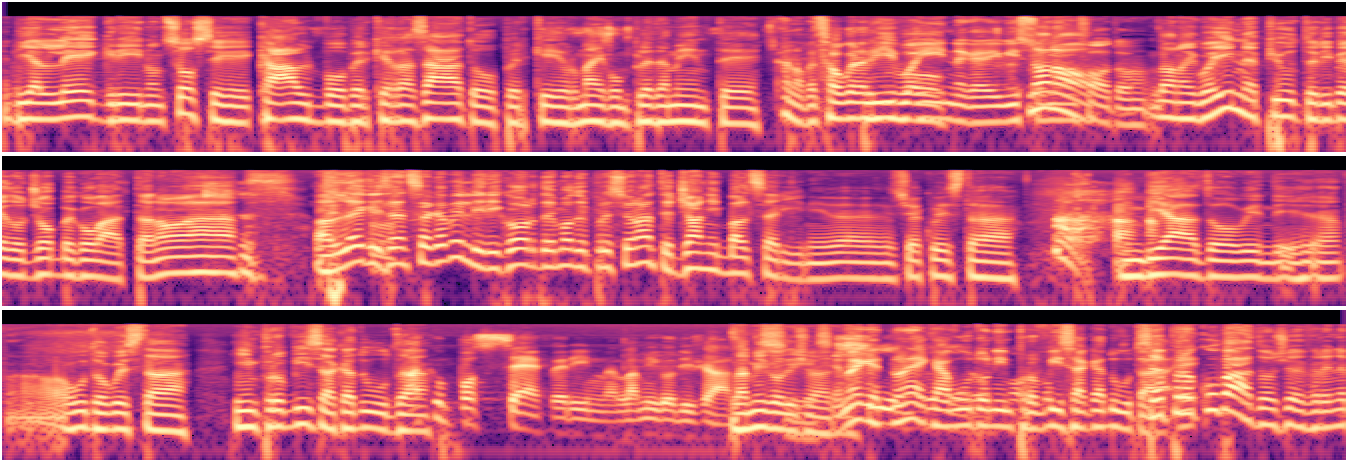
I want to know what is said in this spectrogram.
di Allegri, non so se calvo perché rasato o perché ormai completamente. Ah no, pensavo quella privo- di Higuain che avevi visto no, in una no, foto. No, no, Higuain è più, ti ripeto, Giobbe Covatta. No? Ah, Allegri senza capelli ricorda in modo impressionante Gianni Balsarini. eh, C'è questa inviato, quindi eh, ha avuto questa improvvisa caduta. anche un po' Seferin l'amico di Charles L'amico di Sì, Ciardi. sì, non, è che, non è che ha avuto un'improvvisa caduta. Si è eh. preoccupato Cefere, ne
